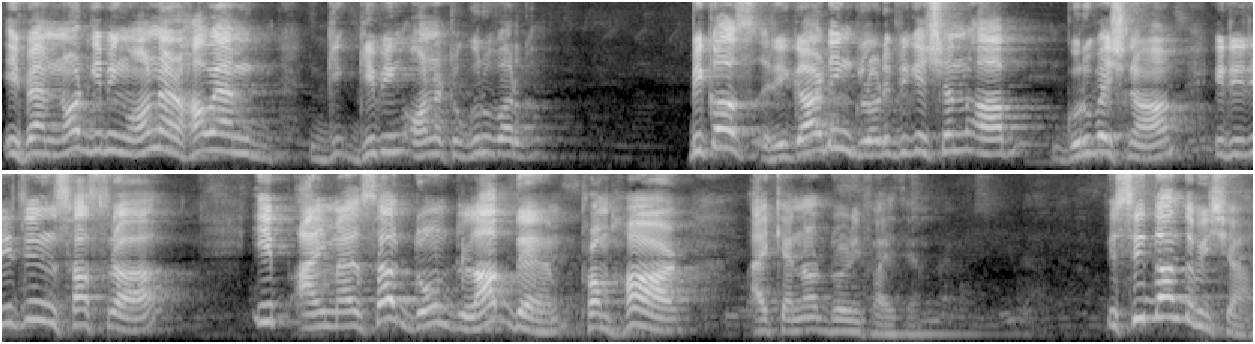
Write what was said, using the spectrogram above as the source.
If I am not giving honor, how I am giving honor to Guru Varga? Because regarding glorification of Guru Vaishnava, it is written in Shastra, if I myself don't love them from heart, I cannot glorify them. It's Siddhanta Vichar.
